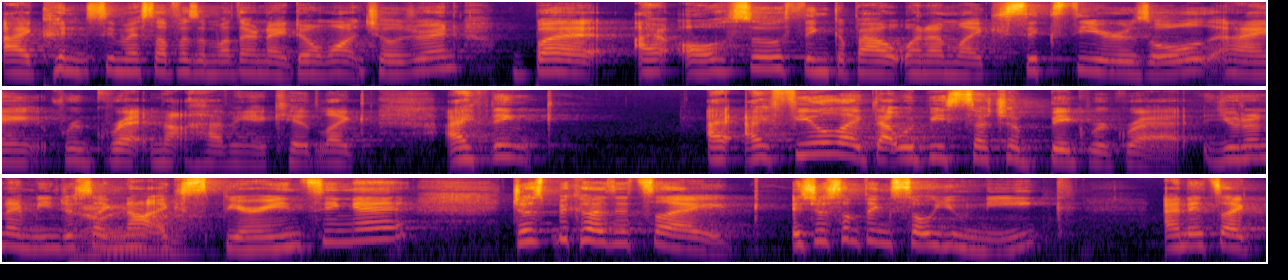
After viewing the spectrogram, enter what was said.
I couldn't see myself as a mother and I don't want children, but I also think about when I'm like 60 years old and I regret not having a kid. Like I think I, I feel like that would be such a big regret. You know what I mean? Just Hell like not yeah. experiencing it. Just because it's like it's just something so unique and it's like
